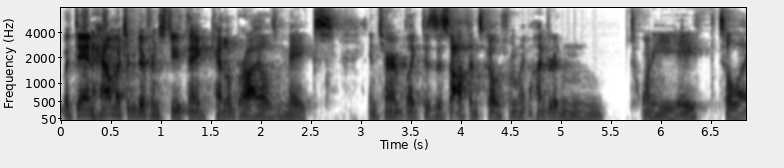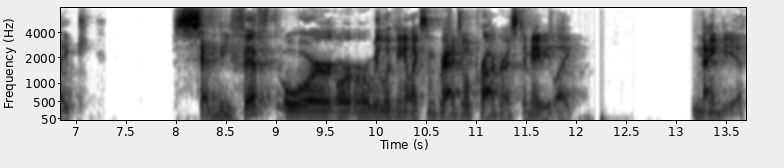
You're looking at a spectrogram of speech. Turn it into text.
but Dan, how much of a difference do you think Kendall Briles makes in terms like does this offense go from like 128th to like 75th or, or, or are we looking at like some gradual progress to maybe like 90th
